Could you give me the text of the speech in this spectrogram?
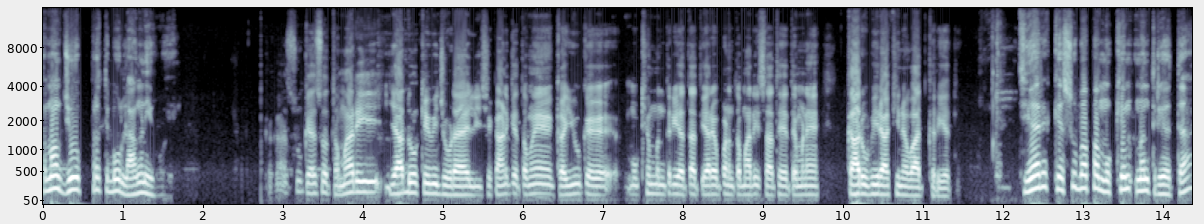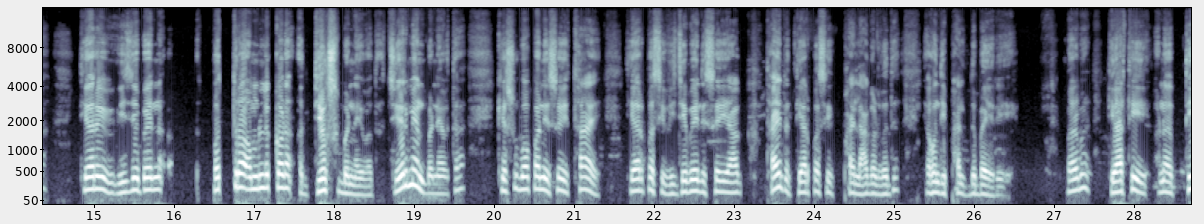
તમામ જીવ પ્રત્યે બહુ લાગણી હોય. શું કહેશો? તમારી યાદો કેવી જોડાયેલી છે? કારણ કે તમે કહ્યું કે મુખ્યમંત્રી હતા ત્યારે પણ તમારી સાથે તેમણે કાર ઊભી રાખીને વાત કરી હતી. જ્યારે કેશુબાપા મુખ્યમંત્રી હતા, ત્યારે વિજયભાઈને પત્ર અમલકણ અધ્યક્ષ બનાવ્યા હતા, ચેરમેન બનાવ્યા હતા. કેશુબાપાની સહી થાય, ત્યાર પછી વિજયભાઈની સહી આગ થાય ને, ત્યાર પછી ફાઇલ આગળ વધે, ત્યાં સુધી ફાઇલ દબાઈ રહે. બરાબર? ત્યારથી અને તે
